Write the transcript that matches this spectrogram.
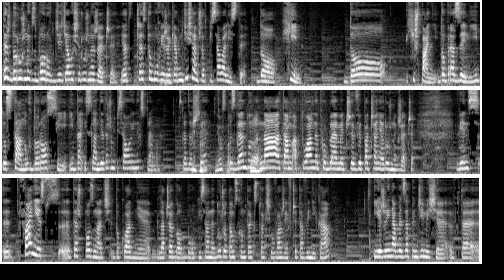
też do różnych zborów, gdzie działy się różne rzeczy. Ja często mówię, że jak ja bym dzisiaj na przykład pisała listy do Chin, do Hiszpanii, do Brazylii, do Stanów, do Rosji i na Islandię, ja też bym pisała o innych sprawach. Zgadzasz się? Mhm. Jasne. Ze względu No. na tam aktualne problemy czy wypaczenia różnych rzeczy. Więc y, fajnie jest y, też poznać dokładnie, dlaczego było pisane. Dużo tam z kontekstu, jak się uważnie wczyta, wynika. I jeżeli nawet zapędzimy się w te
